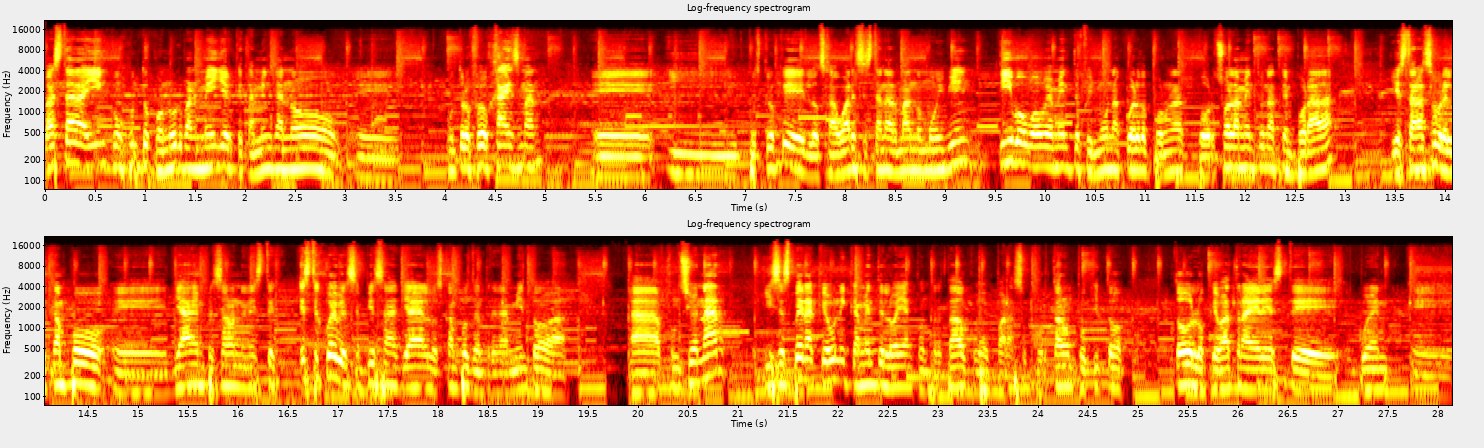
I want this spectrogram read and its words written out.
va a estar ahí en conjunto con Urban Meyer que también ganó eh, un trofeo Heisman eh, y pues creo que los Jaguares se están armando muy bien. Tibo obviamente firmó un acuerdo por una por solamente una temporada y estará sobre el campo. eh, ya empezaron en este este jueves empiezan ya los campos de entrenamiento a, a funcionar y se espera que únicamente lo hayan contratado como para soportar un poquito todo lo que va a traer este buen eh,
